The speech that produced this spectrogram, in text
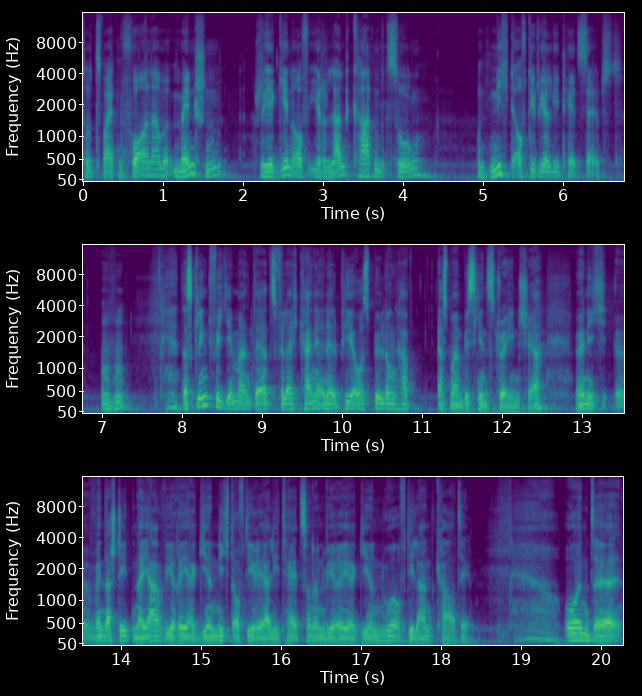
zur zweiten Vorannahme. Menschen reagieren auf ihre Landkarten bezogen und nicht auf die Realität selbst. Das klingt für jemand, der jetzt vielleicht keine NLP-Ausbildung hat, erstmal ein bisschen strange, ja. Wenn ich, äh, wenn da steht, naja, wir reagieren nicht auf die Realität, sondern wir reagieren nur auf die Landkarte. Und äh,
